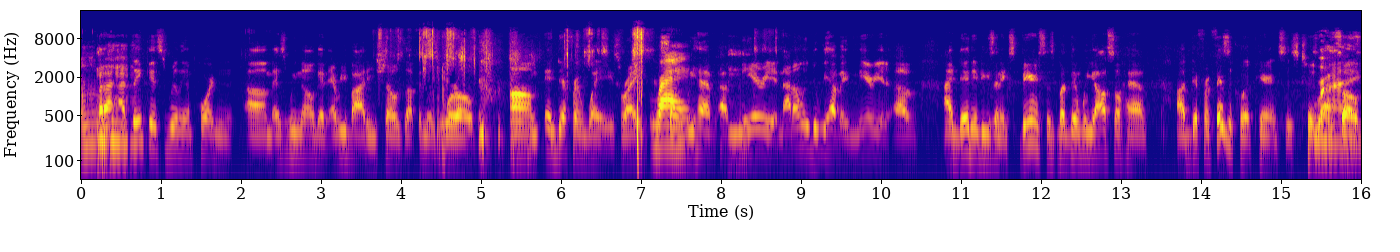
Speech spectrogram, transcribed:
Um, But I, I Mhm. think it's really important, um, as we know that everybody shows up in this world um, in different ways, right? And Right. So we have a myriad. Not only do we have a myriad of identities and experiences, but then we also have uh, different physical appearances too. And so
